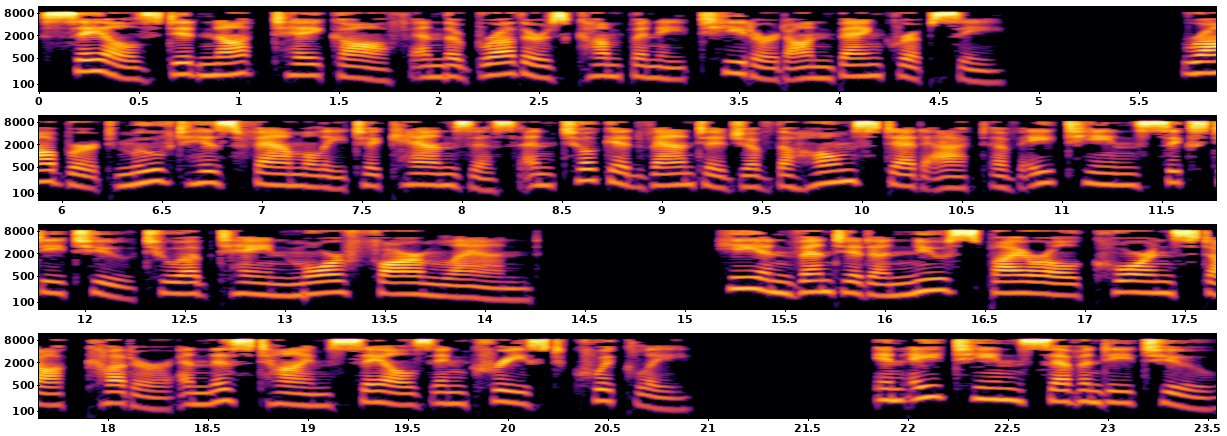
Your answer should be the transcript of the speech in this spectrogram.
Sales did not take off and the brothers' company teetered on bankruptcy. Robert moved his family to Kansas and took advantage of the Homestead Act of 1862 to obtain more farm land. He invented a new spiral cornstalk cutter and this time sales increased quickly. In 1872,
